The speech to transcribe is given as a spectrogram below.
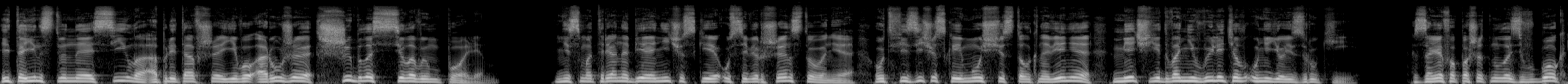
и таинственная сила, оплетавшая его оружие, сшиблась с силовым полем. Несмотря на бионические усовершенствования, от физической мощи столкновения меч едва не вылетел у нее из руки. Заефа пошатнулась в бок,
